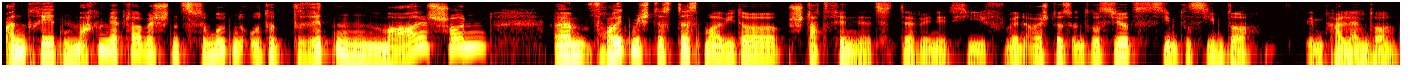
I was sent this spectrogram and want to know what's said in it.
antreten. Machen wir, glaube ich, schon zum zweiten oder dritten Mal schon. Ähm, freut mich, dass das mal wieder stattfindet, definitiv. Wenn euch das interessiert, 7.7. im Kalender mhm.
